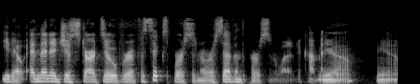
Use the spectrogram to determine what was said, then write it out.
You know, and then it just starts over if a sixth person or a seventh person wanted to come in. yeah, yeah.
